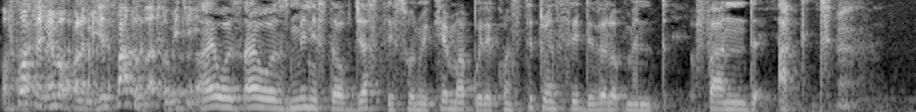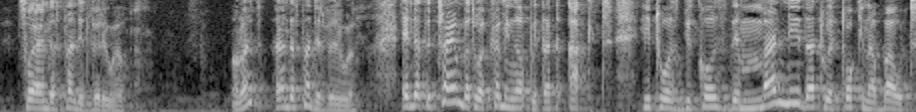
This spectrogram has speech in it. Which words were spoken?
Of course, a member of parliament is part of that committee. I was I was Minister of Justice when we came up with a Constituency Development Fund Act. Hmm. So I understand it very well. All right? I understand it very well. And at the time that we're coming up with that act, it was because the money that we're talking about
